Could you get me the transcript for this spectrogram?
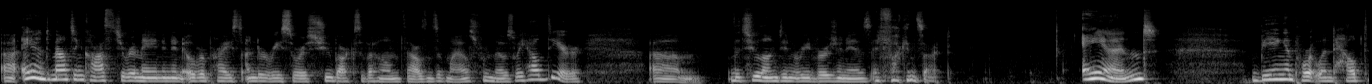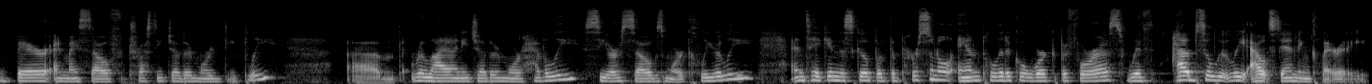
Uh, and mounting costs to remain in an overpriced, under resourced shoebox of a home thousands of miles from those we held dear. Um, the too long didn't read version is it fucking sucked. And being in Portland helped Bear and myself trust each other more deeply um, rely on each other more heavily, see ourselves more clearly, and take in the scope of the personal and political work before us with absolutely outstanding clarity.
